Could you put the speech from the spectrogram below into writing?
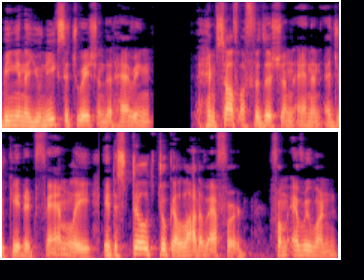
being in a unique situation that having himself a physician and an educated family, it still took a lot of effort from everyone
